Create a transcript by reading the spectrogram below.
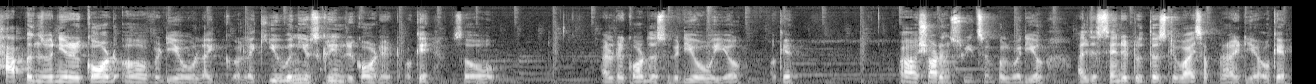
happens when you record a video like like you when you screen record it okay? So I'll record this video over here okay? Uh, short and sweet simple video. I'll just send it to this device up right here okay?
